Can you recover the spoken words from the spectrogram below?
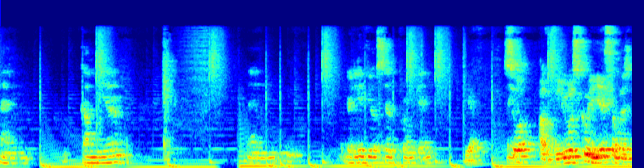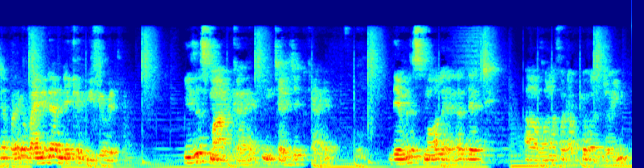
and come here and relieve yourself from pain. Yeah. So, अब viewers को ये समझना पड़ेगा why did I make a video with him? He's a smart guy, intelligent guy. There was a small error that uh, one of our doctor was doing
